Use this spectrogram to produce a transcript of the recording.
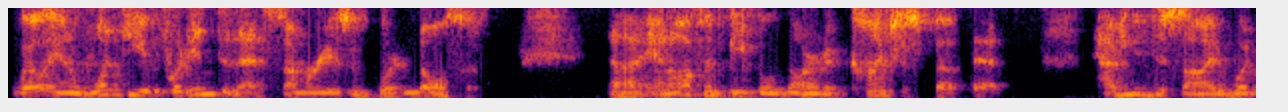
Well, and what do you put into that summary is important also. Uh, and often people aren't conscious about that. How do you decide what,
